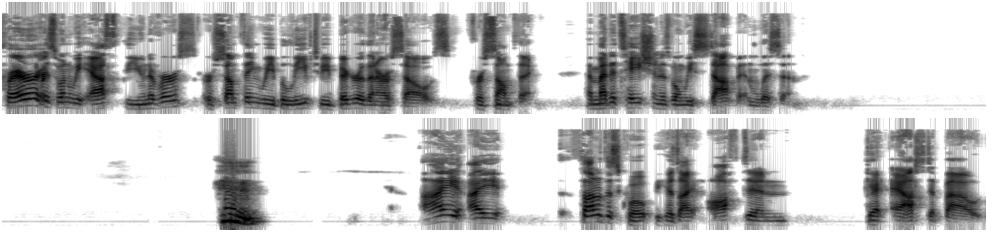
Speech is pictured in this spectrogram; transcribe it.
Prayer is when we ask the universe or something we believe to be bigger than ourselves for something. And meditation is when we stop and listen. Hmm. I I thought of this quote because I often get asked about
